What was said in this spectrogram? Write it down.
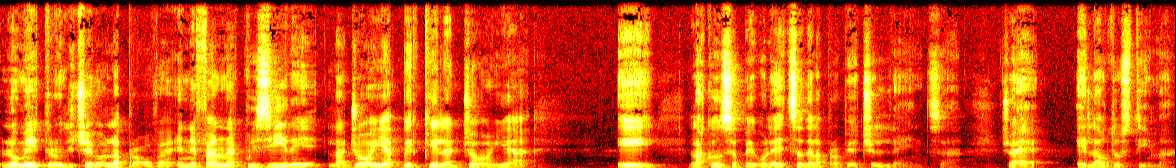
lo mettono, dicevo, alla prova e ne fanno acquisire la gioia perché la gioia è la consapevolezza della propria eccellenza, cioè è l'autostima.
